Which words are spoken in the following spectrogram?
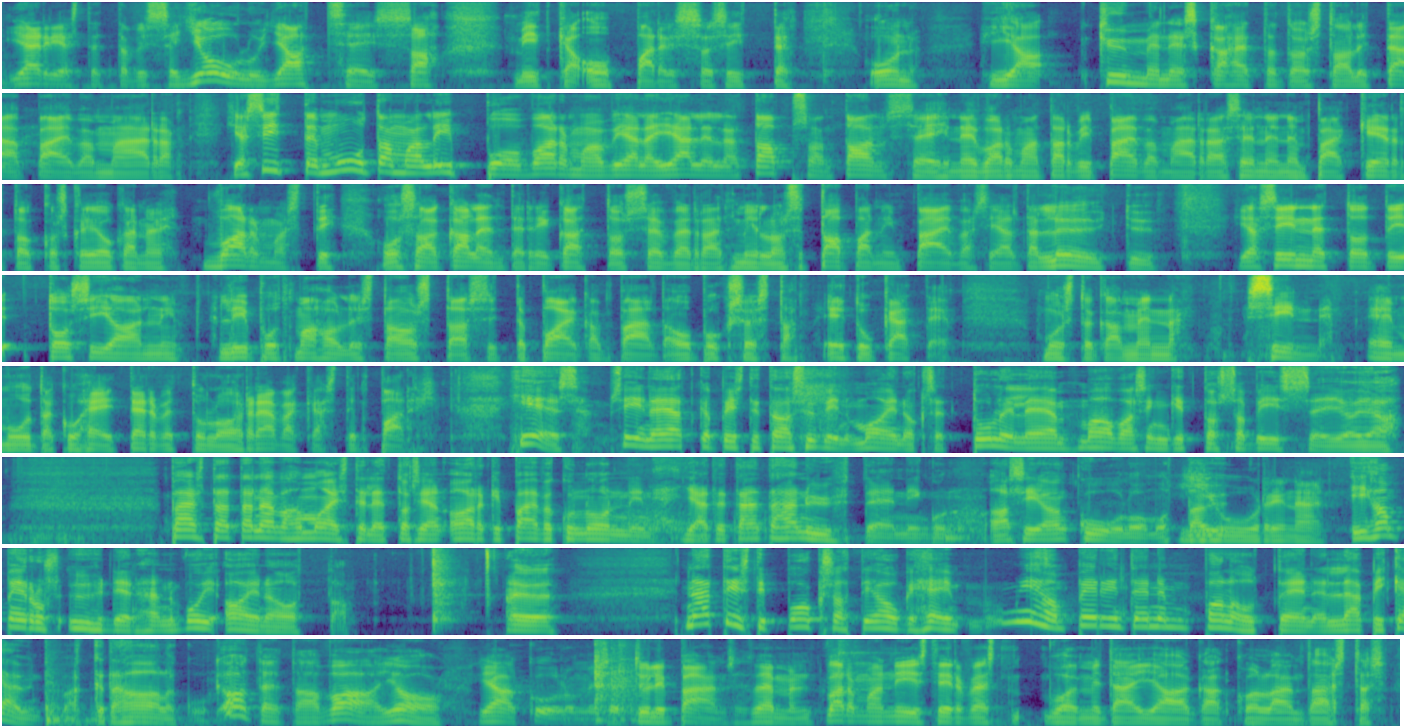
järjestettävissä joulujatseissa, mitkä opparissa sitten on ja 10.12. oli tämä päivämäärä. Ja sitten muutama lippu on varmaan vielä jäljellä Tapsan tansseihin. Ei varmaan tarvi päivämäärää sen enempää kertoa, koska jokainen varmasti osaa kalenteri katsoa sen verran, että milloin se Tapanin päivä sieltä löytyy. Ja sinne toti, tosiaan niin liput mahdollista ostaa sitten paikan päältä opuksesta etukäteen. Muistakaa mennä sinne. Ei muuta kuin hei, tervetuloa räväkästen pariin. Jees, siinä jätkä pisti taas hyvin mainokset tulille ja mä avasinkin tuossa bisse jo ja päästään tänään vähän maistelemaan tosiaan arkipäivä kun on, niin jätetään tähän yhteen niin kuin asiaan kuuluu. Mutta Juuri näin. Ihan perus yhden hän voi aina ottaa. Öö, nätisti poksahti auki, hei, ihan perinteinen palautteen läpikäynti vaikka tähän alkuun. Otetaan vaan, joo, ja kuulumiset ylipäänsä. En mä nyt varmaan niistä hirveästi voi mitään jaakaa, kun ollaan taas tässä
